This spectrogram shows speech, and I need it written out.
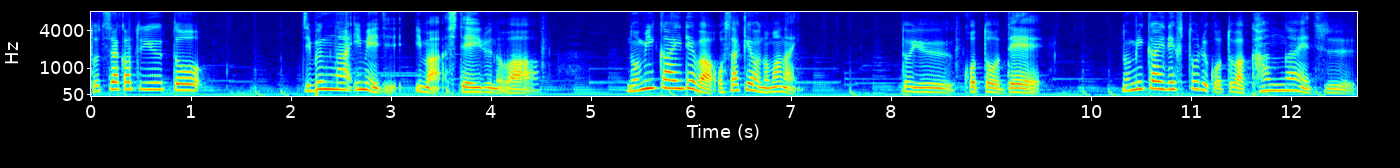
どちらかというと自分がイメージ今しているのは飲み会ではお酒を飲まないということで飲み会で太ることは考えず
